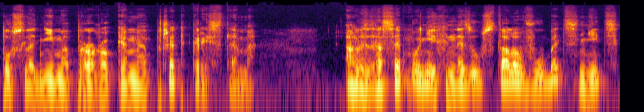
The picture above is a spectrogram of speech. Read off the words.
posledním prorokem před Kristem. Ale zase po nich nezůstalo vůbec nic,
